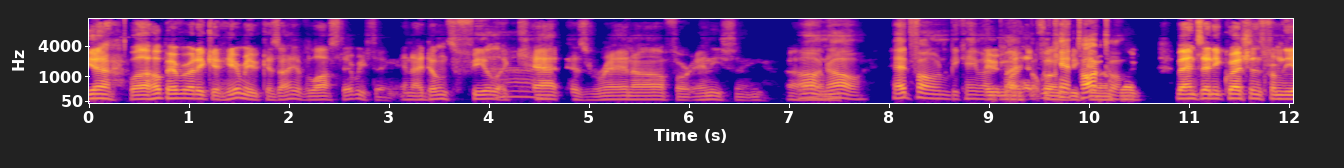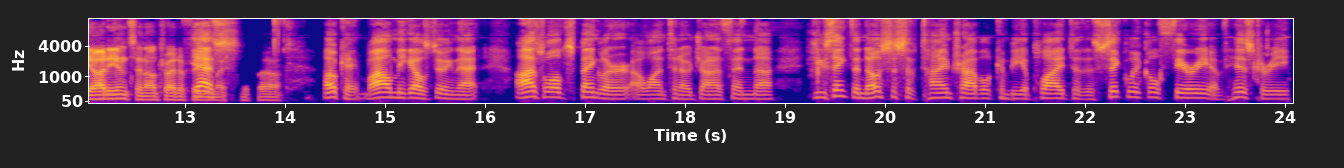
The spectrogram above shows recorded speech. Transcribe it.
Yeah, well, I hope everybody can hear me because I have lost everything, and I don't feel a Ah. cat has ran off or anything. oh Um, no, headphone became Maybe my unplugged, but we can't became talk to him. unplugged. Vince, any questions from the audience, and I'll try to figure Yes. myself out. Okay, while Miguel's doing that, Oswald Spengler, I want to know, Jonathan, uh, do you think the gnosis of time travel can be applied to the cyclical theory of history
